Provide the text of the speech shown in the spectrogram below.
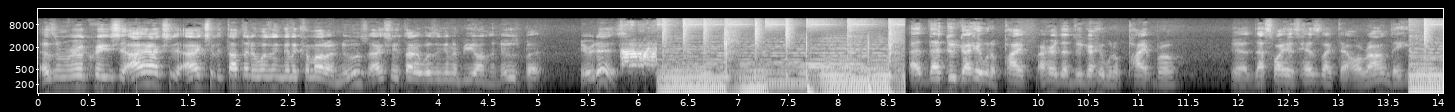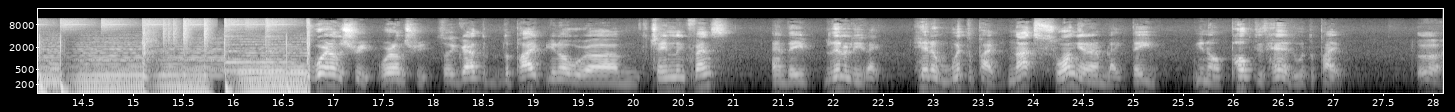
right? That's some real crazy shit. I actually, I actually thought that it wasn't gonna come out on news. I actually thought it wasn't gonna be on the news, but here it is. That, that dude got hit with a pipe. I heard that dude got hit with a pipe, bro. Yeah, that's why his head's like that all around. They. We're on the street. We're on the street. So they grabbed the, the pipe, you know, um, chain link fence, and they literally like hit him with the pipe. Not swung at him, like they, you know, poked his head with the pipe. Ugh.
